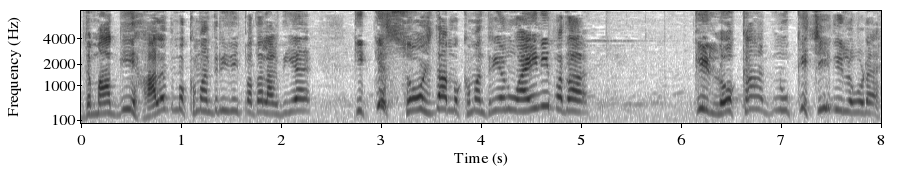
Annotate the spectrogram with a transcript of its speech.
ਦਿਮਾਗੀ ਹਾਲਤ ਮੁੱਖ ਮੰਤਰੀ ਦੀ ਪਤਾ ਲੱਗਦੀ ਹੈ ਕਿ ਕਿਸ ਸੋਚ ਦਾ ਮੁੱਖ ਮੰਤਰੀਆਂ ਨੂੰ ਆਈ ਨਹੀਂ ਪਤਾ ਕਿ ਲੋਕਾਂ ਨੂੰ ਕਿਸ ਚੀਜ਼ ਦੀ ਲੋੜ ਹੈ।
